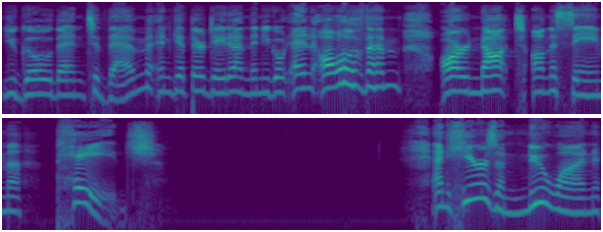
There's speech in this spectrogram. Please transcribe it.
You go then to them and get their data, and then you go, and all of them are not on the same page. And here's a new one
